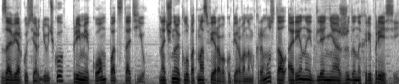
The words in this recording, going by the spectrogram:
За Верку Сердючку прямиком под статью. Ночной клуб «Атмосфера» в оккупированном Крыму стал ареной для неожиданных репрессий.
